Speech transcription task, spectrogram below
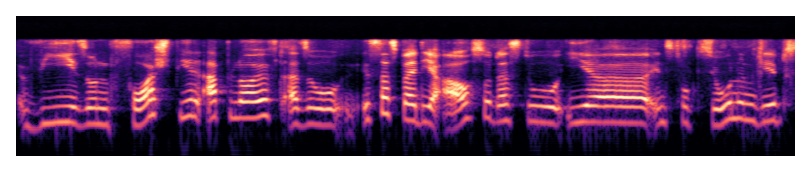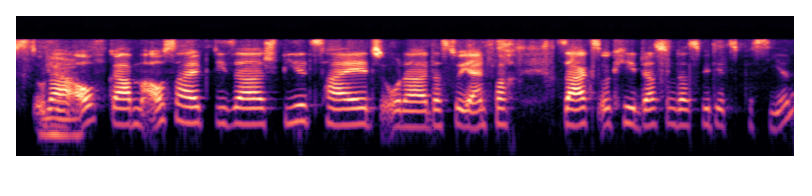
wie so ein Vorspiel abläuft. Also ist das bei dir auch so, dass du ihr Instruktionen gibst oder ja. Aufgaben außerhalb dieser Spielzeit oder dass du ihr einfach sagst, okay, das und das wird jetzt passieren?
